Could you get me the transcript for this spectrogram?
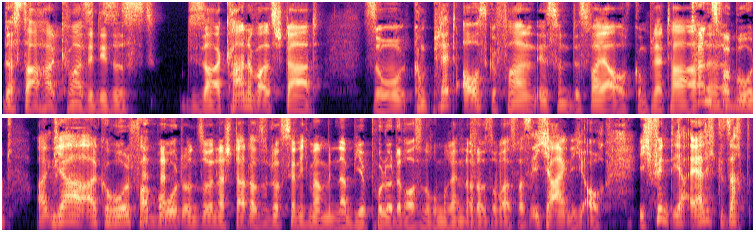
dass da halt quasi dieses, dieser Karnevalsstart so komplett ausgefallen ist und das war ja auch kompletter Tanzverbot. Äh, ja, Alkoholverbot und so in der Stadt, also du darfst ja nicht mal mit einer Bierpulle draußen rumrennen oder sowas, was ich ja eigentlich auch. Ich finde ja ehrlich gesagt,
